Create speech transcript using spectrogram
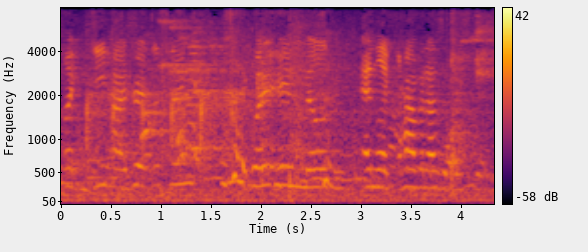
Like dehydrate this thing, put it in milk, and like have it as a biscuit.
